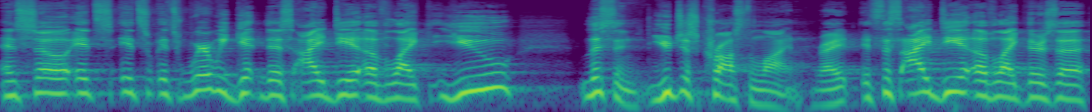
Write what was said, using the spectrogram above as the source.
And so it's, it's, it's where we get this idea of like, you, listen, you just crossed the line, right? It's this idea of like, there's a,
